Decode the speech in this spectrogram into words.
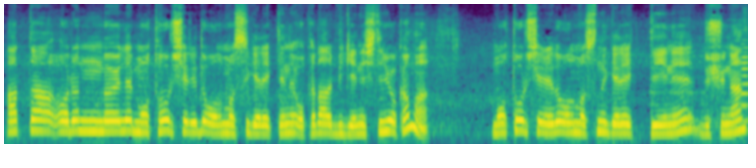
Hatta oranın böyle motor şeridi olması gerektiğini o kadar bir genişliği yok ama motor şeridi olmasını gerektiğini düşünen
